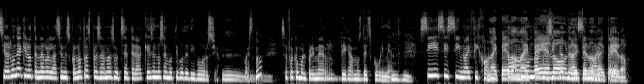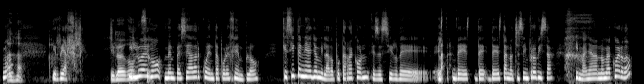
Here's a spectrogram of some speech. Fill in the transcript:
si algún día quiero tener relaciones con otras personas o etcétera, que eso no sea motivo de divorcio, mm. pues, ¿no? Ese fue como el primer, digamos, descubrimiento. Sí, sí, sí, no hay fijón. No hay pedo, no hay pedo, no hay pedo, no hay pedo, ¿no? Y riájale. Y luego, y luego me empecé a dar cuenta, por ejemplo, que sí tenía yo mi lado putarracón, es decir, de, esta noche se improvisa y mañana no me acuerdo,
